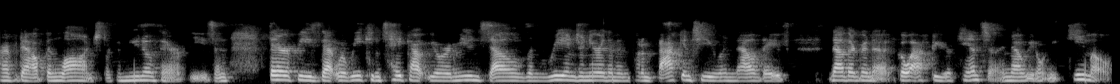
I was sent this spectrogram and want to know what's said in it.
have now been launched, like immunotherapies and therapies that where we can take out your immune cells and re-engineer them and put them back into you, and now they've now they're going to go after your cancer, and now we don't need chemo.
